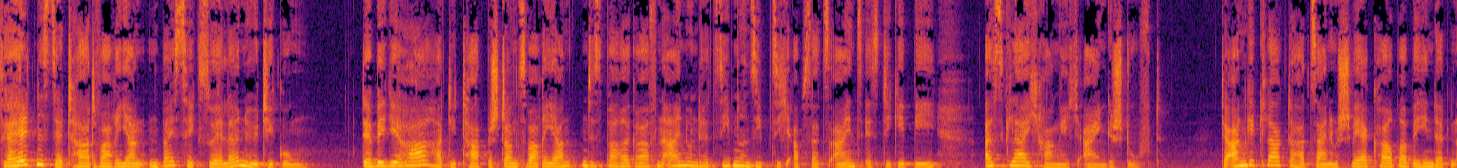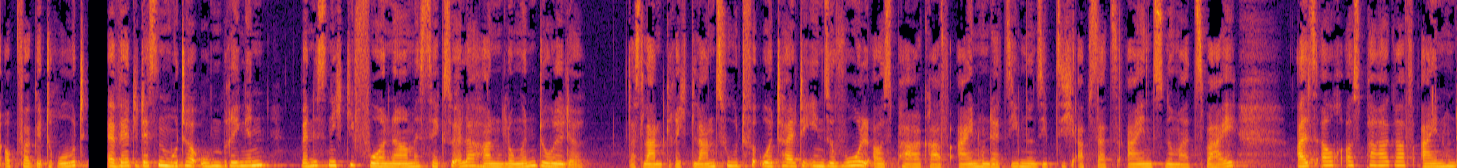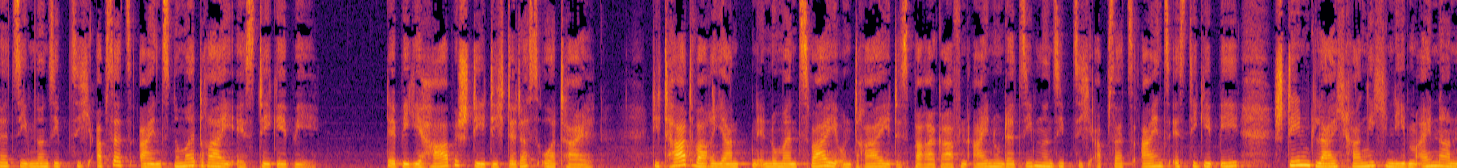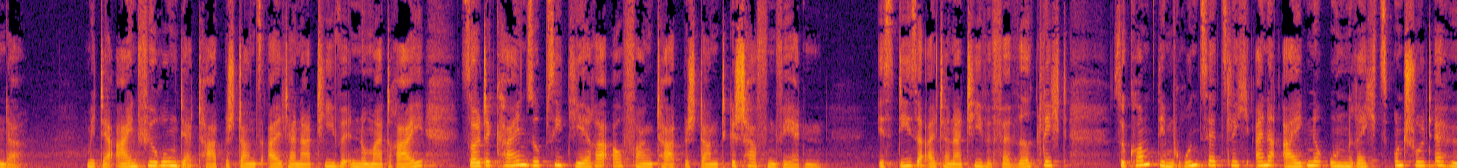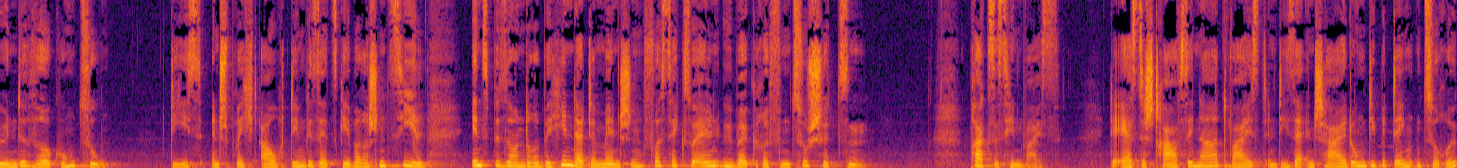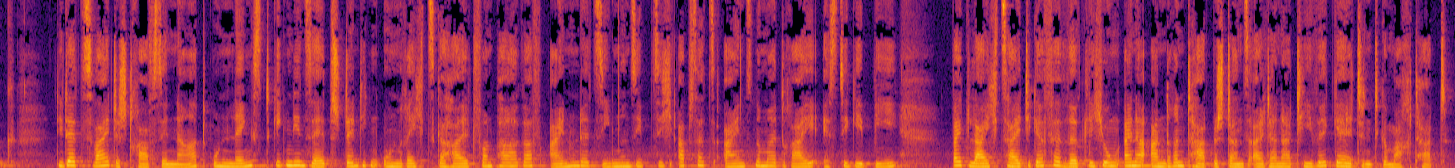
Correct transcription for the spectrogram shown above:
Verhältnis der Tatvarianten bei sexueller Nötigung. Der BGH hat die Tatbestandsvarianten des Paragraphen 177 Absatz 1 StGB als gleichrangig eingestuft. Der Angeklagte hat seinem schwer körperbehinderten Opfer gedroht, er werde dessen Mutter umbringen, wenn es nicht die Vornahme sexueller Handlungen dulde. Das Landgericht Landshut verurteilte ihn sowohl aus 177 Absatz 1 Nummer 2 als auch aus 177 Absatz 1 Nummer 3 StGB. Der BGH bestätigte das Urteil. Die Tatvarianten in Nummern 2 und 3 des Paragraphen 177 Absatz 1 StGB stehen gleichrangig nebeneinander. Mit der Einführung der Tatbestandsalternative in Nummer 3 sollte kein subsidiärer Auffangtatbestand geschaffen werden. Ist diese Alternative verwirklicht, so kommt dem grundsätzlich eine eigene unrechts- und schulderhöhende Wirkung zu. Dies entspricht auch dem gesetzgeberischen Ziel, insbesondere behinderte Menschen vor sexuellen Übergriffen zu schützen. Praxishinweis. Der erste Strafsenat weist in dieser Entscheidung die Bedenken zurück, die der zweite Strafsenat unlängst gegen den selbstständigen Unrechtsgehalt von 177 Absatz 1 Nummer 3 StGB bei gleichzeitiger Verwirklichung einer anderen Tatbestandsalternative geltend gemacht hat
